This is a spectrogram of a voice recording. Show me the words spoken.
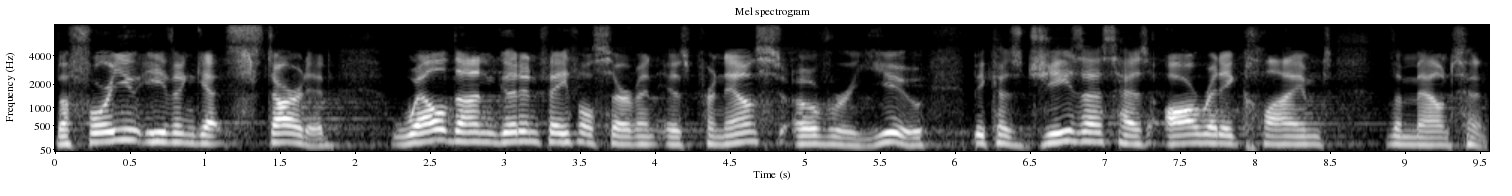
Before you even get started, well done, good and faithful servant is pronounced over you because Jesus has already climbed the mountain.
